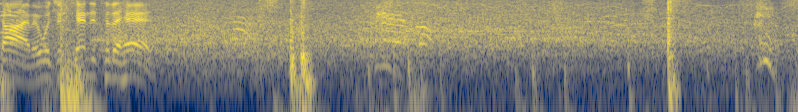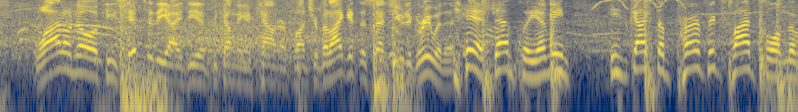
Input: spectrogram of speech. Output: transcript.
time. It was intended to the head. Well, I don't know if he's hip to the idea of becoming a counterpuncher, but I get the sense you'd agree with it. Yeah, definitely. I mean, he's got the perfect platform, the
